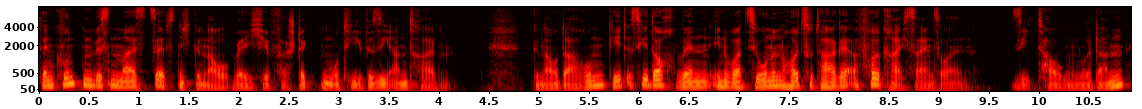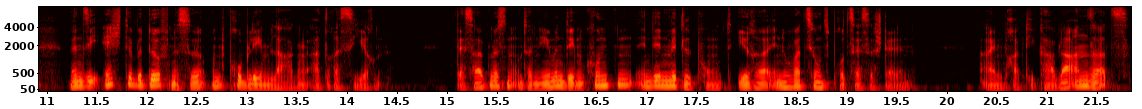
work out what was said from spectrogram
Denn Kunden wissen meist selbst nicht genau, welche versteckten Motive sie antreiben. Genau darum geht es jedoch, wenn Innovationen heutzutage erfolgreich sein sollen. Sie taugen nur dann, wenn sie echte Bedürfnisse und Problemlagen adressieren. Deshalb müssen Unternehmen den Kunden in den Mittelpunkt ihrer Innovationsprozesse stellen. Ein praktikabler Ansatz,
